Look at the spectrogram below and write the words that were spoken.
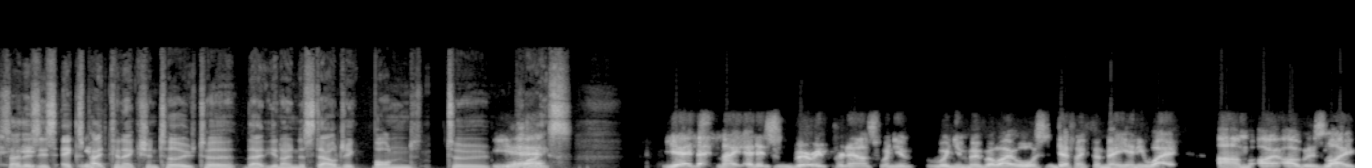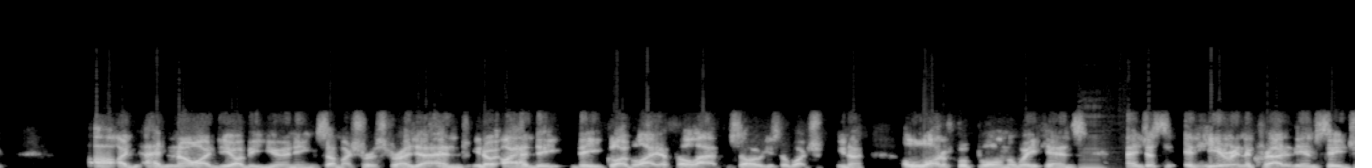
So there's this expat connection too to that you know nostalgic bond to Yeah. place. Yeah, that mate, and it's very pronounced when you when you move away. Or definitely for me, anyway. Um, I, I was like, uh, I had no idea I'd be yearning so much for Australia, and you know, I had the the global AFL app, so I used to watch, you know, a lot of football on the weekends, Mm. and just and hearing the crowd at the MCG,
